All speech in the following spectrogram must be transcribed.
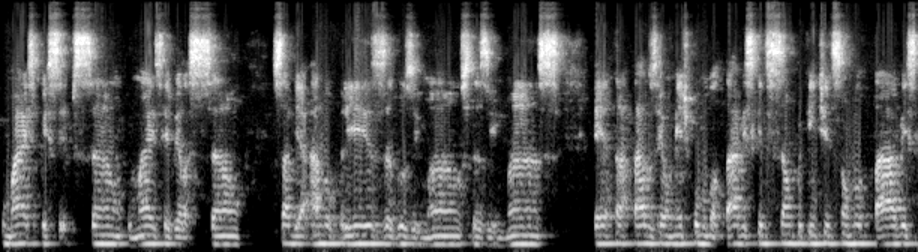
com mais percepção, com mais revelação, sabe, a, a nobreza dos irmãos, das irmãs, é, tratados realmente como notáveis que eles são, porque eles são notáveis,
